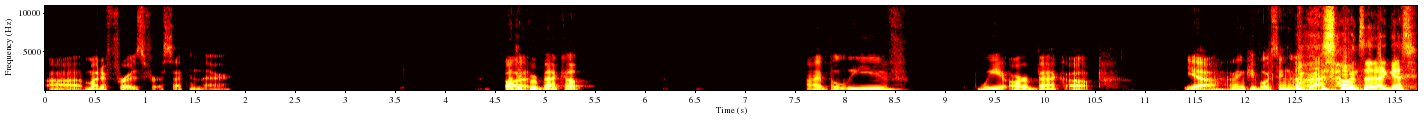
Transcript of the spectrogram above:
uh, might have froze for a second there. I think we're back up. I believe we are back up. Yeah, I think people are saying that. Someone said, I guess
